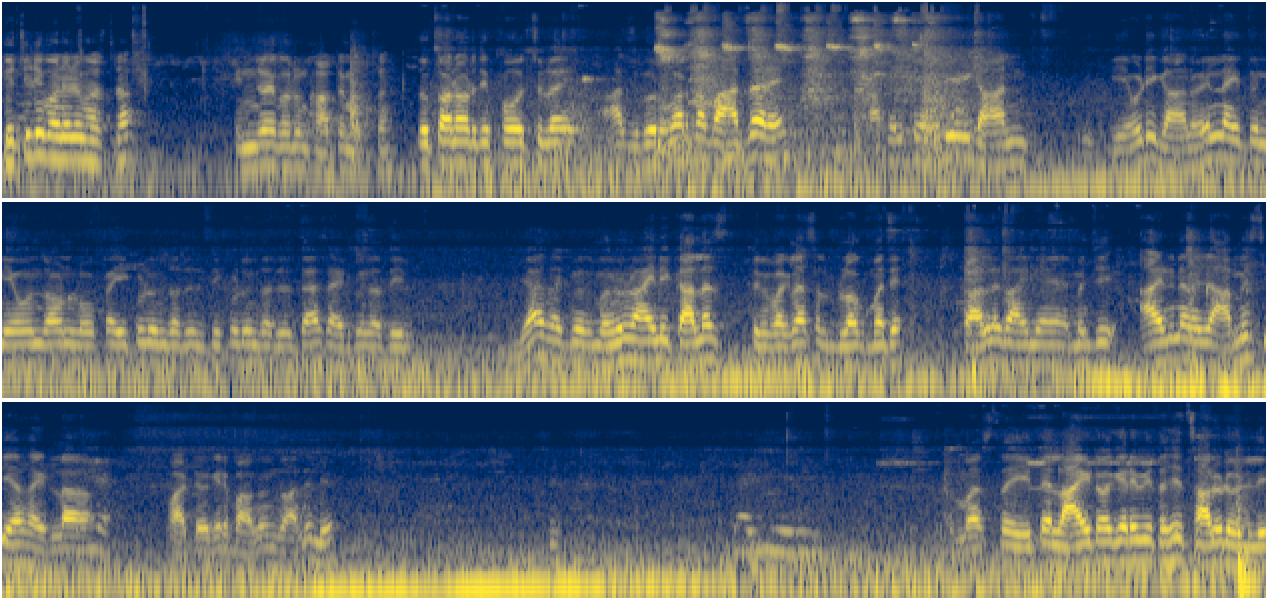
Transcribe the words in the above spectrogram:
खिचडी बनवली मस्त. एन्जॉय करून खातोय मस्त. दुकानावरती पोहोचलोय. आज गुरुवारचा बाजार आहे. आता इथे एवढी घाण एवढी घाण होईल ना इथून? येऊन जाऊन लोक इकडून जातील तिकडून जातील त्या साईडकडून जातील. या साईडमध्ये म्हणून आईने कालच तुम्ही बघला असाल ब्लॉगमध्ये कालच आईने म्हणजे आईने ना म्हणजे आम्हीच या साईडला फाटे वगैरे बांधून झालेले. मस्त इथे लाइट वगैरे बी तशीच चालू ठेवलेली.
